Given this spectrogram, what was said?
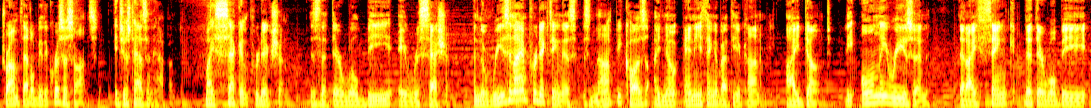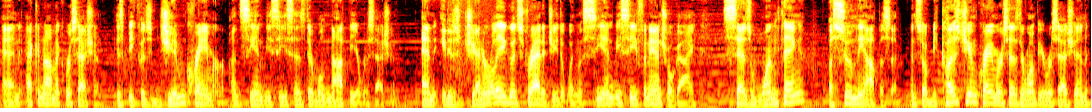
Trump. That'll be the Chrisissance. It just hasn't happened. My second prediction is that there will be a recession. And the reason I'm predicting this is not because I know anything about the economy. I don't. The only reason that I think that there will be an economic recession is because Jim Cramer on CNBC says there will not be a recession. And it is generally a good strategy that when the CNBC financial guy says one thing, assume the opposite. And so because Jim Cramer says there won't be a recession,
